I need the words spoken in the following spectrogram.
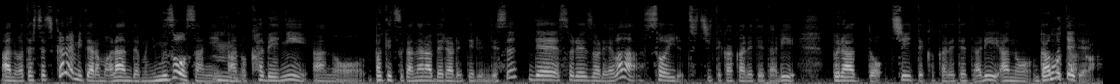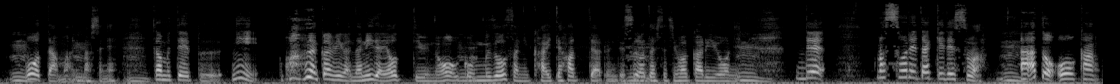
あの、私たちから見たらもうランダムに無造作に、うんあの、壁に、あの、バケツが並べられてるんです。で、それぞれは、ソイル、土って書かれてたり、ブラッド、血って書かれてたり、あの、ガムテで、ウォーターかうんウォーターもありましたね。うんガムテープに、この中身が何だよっていうのを、こう、うん無造作に書いて貼ってあるんです。うん私たちにわかるように。うんで、まあ、それだけですわ。うんあ、あと、王冠。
